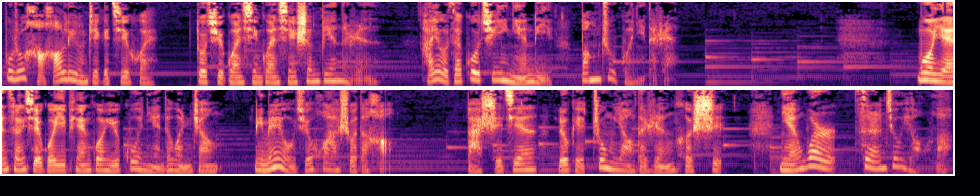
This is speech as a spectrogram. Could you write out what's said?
不如好好利用这个机会，多去关心关心身边的人，还有在过去一年里帮助过你的人。莫言曾写过一篇关于过年的文章，里面有句话说得好：“把时间留给重要的人和事。”年味儿自然就有了。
